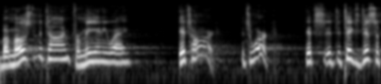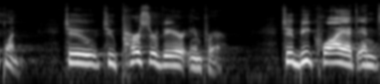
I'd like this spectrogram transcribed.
But most of the time, for me anyway, it's hard. It's work. It's, it, it takes discipline to, to persevere in prayer, to be quiet and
